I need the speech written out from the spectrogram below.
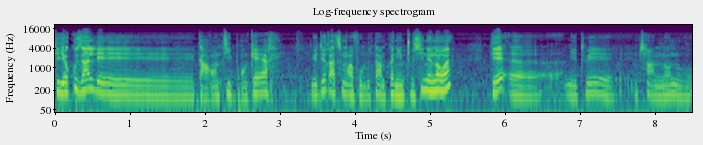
Dia eo koa izany ilay garantie bancaire. Mety hoe raha tsy mahavoaloha tampoka any an-trosa iny ianao dia mety hoe ny tranonao no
